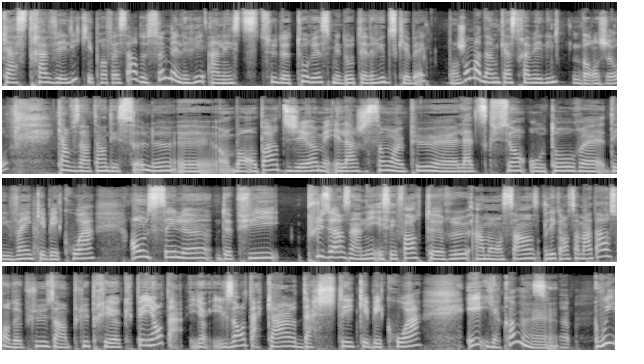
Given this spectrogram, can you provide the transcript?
Castravelli, qui est professeure de sommellerie à l'Institut de tourisme et d'hôtellerie du Québec. Bonjour, Madame Castravelli. Bonjour. Quand vous entendez ça, là, euh, on, bon, on part d'IGA, mais élargissons un peu euh, la discussion autour euh, des vins québécois. On le sait, là, depuis plusieurs années et c'est fort heureux à mon sens. Les consommateurs sont de plus en plus préoccupés. Ils ont à, ils ont à cœur d'acheter québécois et il y a comme un, oui,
